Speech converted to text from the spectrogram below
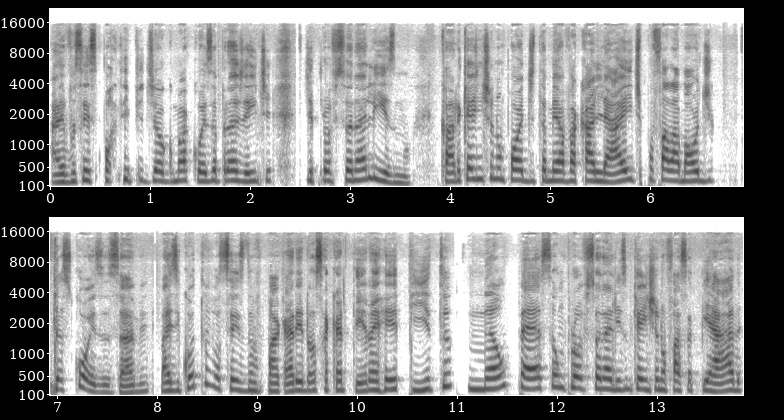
aí vocês podem pedir alguma coisa pra gente de profissionalismo. Claro que a gente não pode também avacalhar e, tipo, falar mal de, das coisas, sabe? Mas enquanto vocês não pagarem nossa carteira, repito, não peçam profissionalismo que a gente não faça piada,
